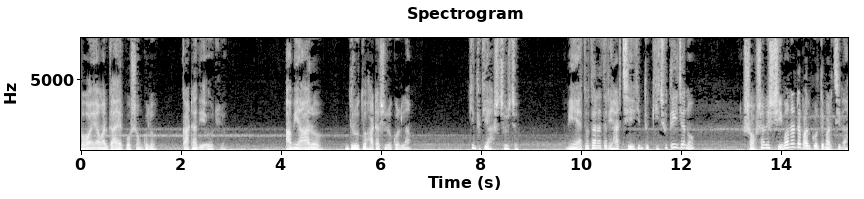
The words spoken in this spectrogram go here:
ভয় আমার গায়ের পোষণগুলো কাটা দিয়ে উঠল। আমি আরও দ্রুত হাঁটা শুরু করলাম। কিন্তু কি আশ্চর্য, আমি এত তাড়াতাড়ি হাঁটছি, কিন্তু কিছুতেই যেন শ্মশানের সীমানাটা পার করতে পারছি না।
